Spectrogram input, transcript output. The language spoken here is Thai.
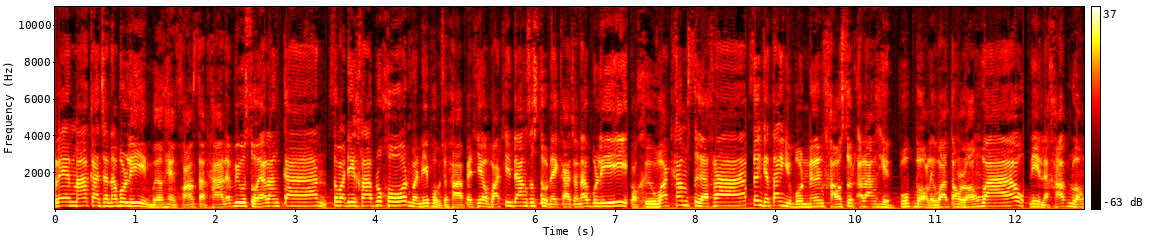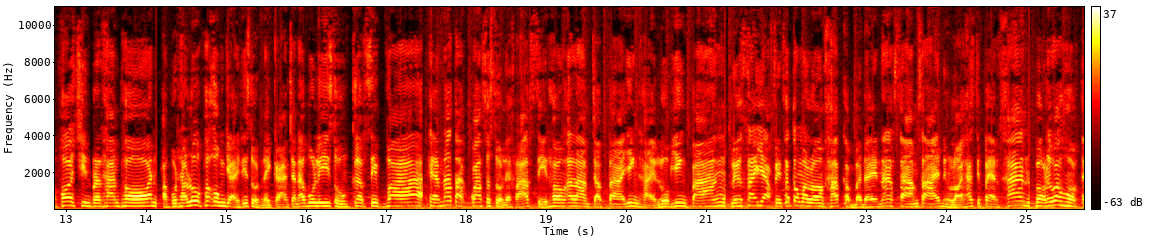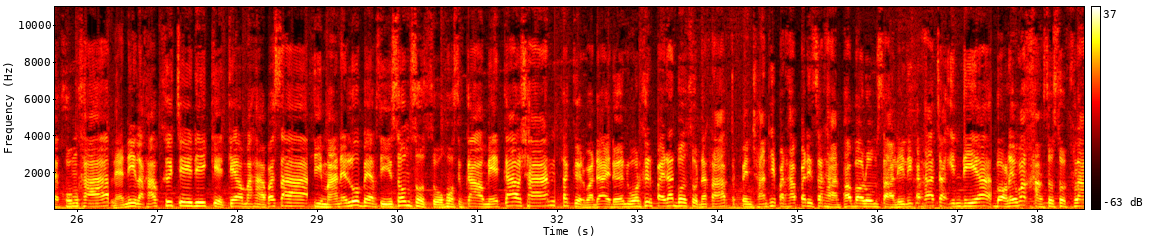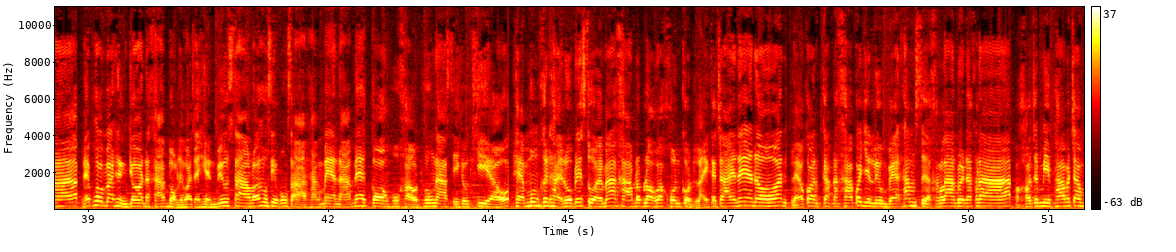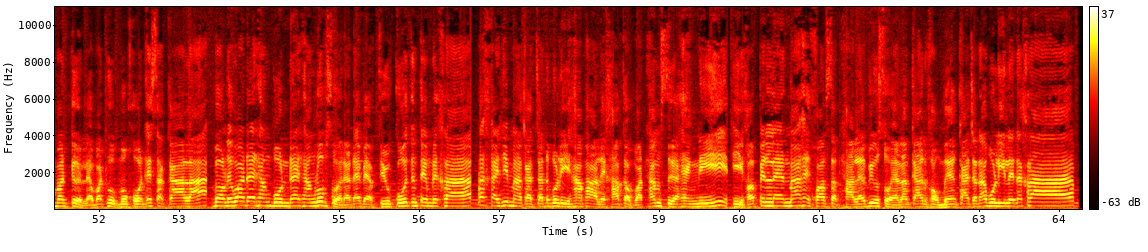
แลนด์มาร์กกาญจนบุรี เมืองแห่งความศรัทธาและวิวสวยอลังการ สวัสดีครับทุกคน วันนี้ผมจะพาไปเที่ยววัดที่ดังสุดๆในกาญจนบุรี ก็คือวัดถ้ำเสือครับ ซึ่งจะตั้งอยู่บนเนินเขาสุดอลังเห็นปุ๊บบอกเลยว่าต้องร้องว้าว นี่แหละครับหลวงพ่อชินประธานพร พระพุทธรูปพระองค์ใหญ่ที่สุดในกาญจนบุรีสูงเกือบ 10 วา แถมหน้าตักกว้างสุดๆเลยครับ สีทองอลามจับตายิ่งถ่ายรูปยิ่งปัง หรือใครอยากฟิตก็ต้องมาลองครับกับบันไดนาคสามสาย 158 ขั้น บอกเลยว่าหอบแต่คุ้มครับ และนี่แหละครับคือเจดีเกตแก้วมหาปราสาทที่มาในรูปแบบสีส้มสดสูง 69 เมตร 9 ชั้น ถ้าเกิดว่าได้เดินวนขึ้นไปด้านบนสุดนะครับ จะเป็นชั้นที่ประทับประดิษฐานพระบรมสารีริกธาตุจากอินเดีย บอกเลยว่าขังสุดๆครับ และพอมาถึงยอดนะครับ บอกเลยว่าจะเห็นวิว 360 องศาทั้งแม่น้ำแม่กองภูเขาทุ่งนาสีเขียวๆแถมมุมคือถ่ายรูปได้สวยมากครับรับรองว่าคนกดไลค์กระจายแน่นอน แล้วก่อนกลับนะครับก็อย่าลืมแวะถ้ำเสือข้างล่างด้วยนะครับเพราะเขาจะมีพระประจำวันเกิดและวัตถุมงคลให้สักการะ บอกเลยว่าได้ทั้งบุญได้ทั้งรูปสวยและได้แบบฟิลกู๊ดเต็มๆเลยครับถ้าใครที่มากับจันทบุรีห้าพลาดเลยครับกับวัดถ้ำเสือแห่งนี้ที่เขาเป็นแลนด์มาร์คแห่งความศรัทธาและวิวสวยอลังการของเมืองกาญจนบุรีเลยนะครับ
